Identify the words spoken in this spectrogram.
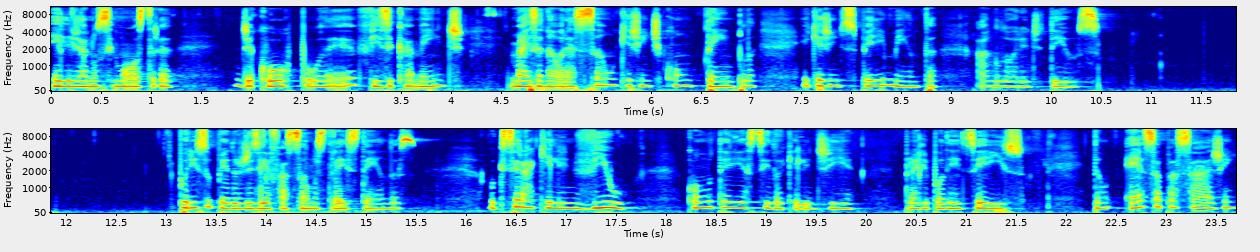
Ele já não se mostra de corpo né, fisicamente, mas é na oração que a gente contempla e que a gente experimenta a glória de Deus. Por isso Pedro dizia: façamos três tendas. O que será que ele viu? Como teria sido aquele dia para ele poder dizer isso? Então, essa passagem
